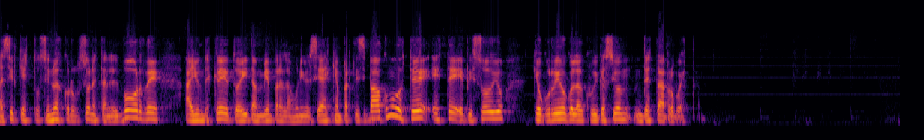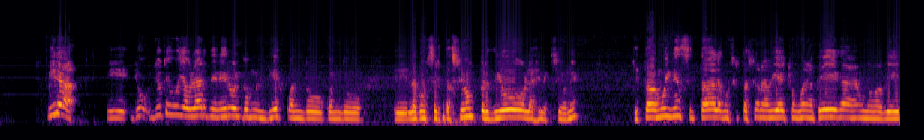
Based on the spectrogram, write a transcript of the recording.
decir que esto, si no es corrupción, está en el borde. Hay un descrédito ahí también para las universidades que han participado. ¿Cómo ve usted este episodio que ha ocurrido con la adjudicación de esta propuesta? Mira, yo, yo te voy a hablar de enero del 2010 cuando, cuando eh, la concertación perdió las elecciones, que estaba muy bien sentada, la concertación había hecho buena pega, uno había,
